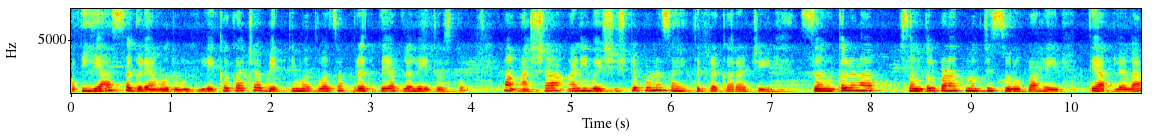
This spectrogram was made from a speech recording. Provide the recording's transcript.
आता या सगळ्यामधून लेखकाच्या व्यक्तिमत्वाचा प्रत्यय आपल्याला येत असतो. हां अशा आणि वैशिष्ट्यपूर्ण साहित्य प्रकाराची संकलनात संकल्पनात्मक जे स्वरूप आहे ते आपल्याला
